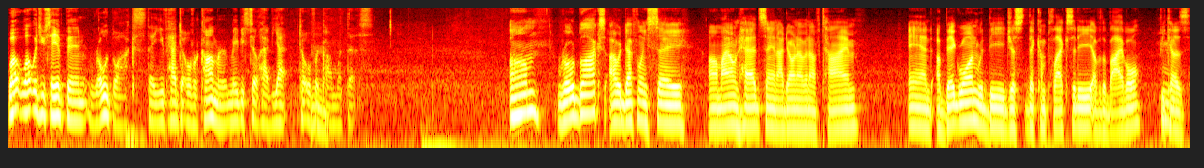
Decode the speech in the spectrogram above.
What What would you say have been roadblocks that you've had to overcome, or maybe still have yet to overcome with this? Um, roadblocks, I would definitely say uh, my own head saying I don't have enough time. And a big one would be just the complexity of the Bible because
